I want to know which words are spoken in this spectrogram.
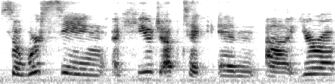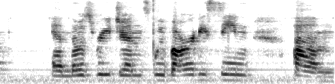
So we're seeing a huge uptick in uh, Europe, and those regions. We've already seen um,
